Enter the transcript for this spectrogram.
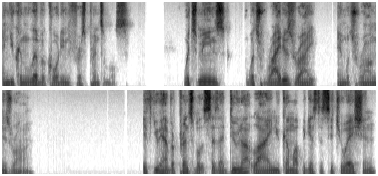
And you can live according to first principles, which means what's right is right and what's wrong is wrong. If you have a principle that says, I do not lie, and you come up against a situation,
